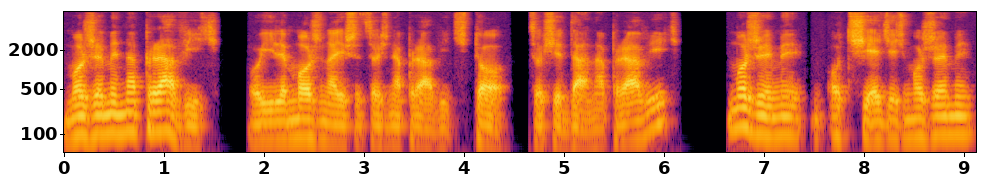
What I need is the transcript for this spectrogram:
Możemy naprawić, o ile można jeszcze coś naprawić, to, co się da naprawić, możemy odsiedzieć, możemy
